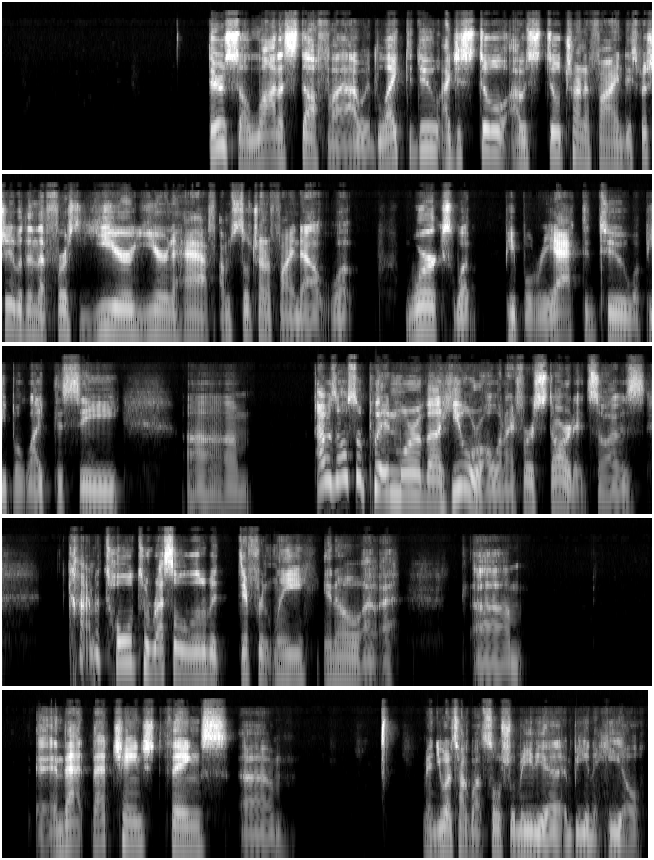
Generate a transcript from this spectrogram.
there's a lot of stuff I I would like to do. I just still, I was still trying to find, especially within the first year, year and a half, I'm still trying to find out what works, what people reacted to, what people like to see. Um, I was also put in more of a heel role when I first started, so I was kind of told to wrestle a little bit differently, you know. I, I, um, and that that changed things. Um, man, you want to talk about social media and being a heel?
